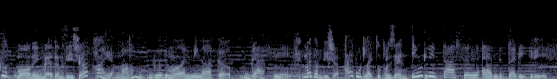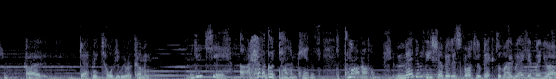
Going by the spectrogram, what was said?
Good morning, Madame Disha. Hiya, madam. Good morning, Otto. Daphne. Madame Disha, I would like to present. Ingrid Tassel and Buddy Griff. Uh, Daphne told you we were coming? Did she? Uh, have a good time, kids. Come on, Otto. Madame Disha will escort you back to my wagon when you are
